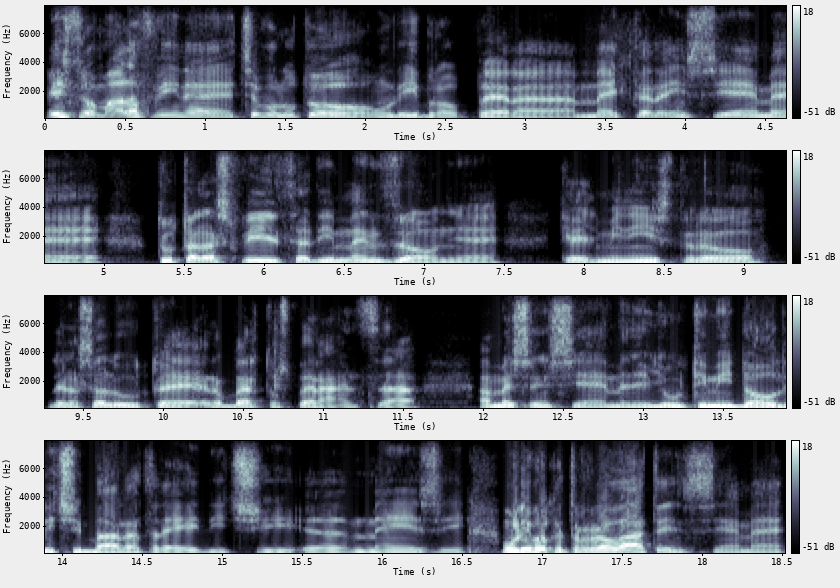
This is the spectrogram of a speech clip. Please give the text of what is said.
Insomma, alla fine ci è voluto un libro per eh, mettere insieme tutta la sfilza di menzogne che il ministro della salute Roberto Speranza ha messo insieme negli ultimi 12-13 eh, mesi. Un libro che trovate insieme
